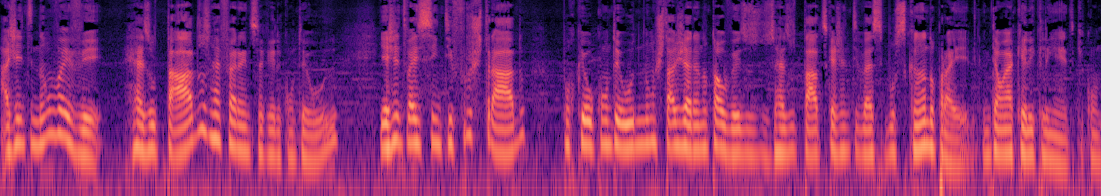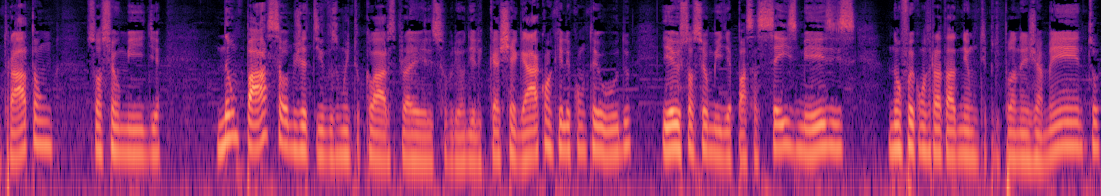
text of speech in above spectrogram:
a gente não vai ver resultados referentes àquele conteúdo e a gente vai se sentir frustrado porque o conteúdo não está gerando talvez os resultados que a gente tivesse buscando para ele. Então é aquele cliente que contrata um social media, não passa objetivos muito claros para ele sobre onde ele quer chegar com aquele conteúdo, e aí o social media passa seis meses, não foi contratado nenhum tipo de planejamento,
